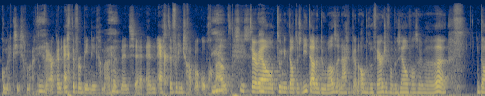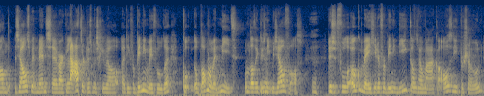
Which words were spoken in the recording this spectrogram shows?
connecties gemaakt op werk. Een echte verbinding gemaakt Ja. met mensen en echte vriendschappen ook opgebouwd. Terwijl toen ik dat dus niet aan het doen was en eigenlijk een andere versie van mezelf was en eh, dan zelfs met mensen waar ik later dus misschien wel eh, die verbinding mee voelde, kon- op dat moment niet, omdat ik dus Ja. niet mezelf was. Ja. Dus het voelde ook een beetje de verbinding die ik dan zou maken als die persoon,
